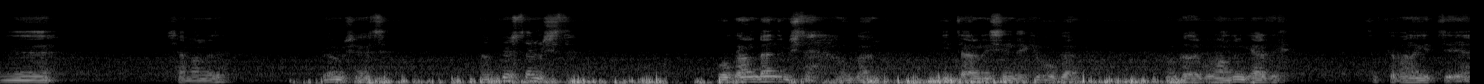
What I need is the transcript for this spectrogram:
e, şamanları görmüş evet. Rab göstermiş işte. Ogan bendim işte. Ogan. İntiharın içindeki Ogan. O kadar bunaldım ki artık kafana gitti ya.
